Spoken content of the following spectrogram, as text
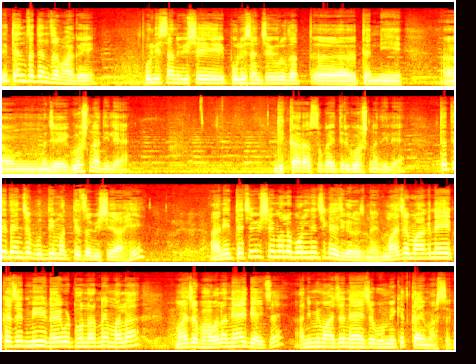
ते त्यांचा त्यांचा भाग आहे. पोलिसांविषयी पोलिसांच्या विरोधात त्यांनी म्हणजे घोषणा दिल्या. धिक्कार असो काहीतरी घोषणा दिल्या. तर ते त्यांच्या बुद्धिमत्तेचा विषय आहे. आणि त्याच्याविषयी मला बोलण्याची काहीच गरज नाही. माझ्या मागण्या एकच आहेत मी डायव्हर्ट होणार नाही. मला माझ्या भावाला न्याय द्यायचा आहे आणि मी माझ्या न्यायाच्या भूमिकेत कायम असेल.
